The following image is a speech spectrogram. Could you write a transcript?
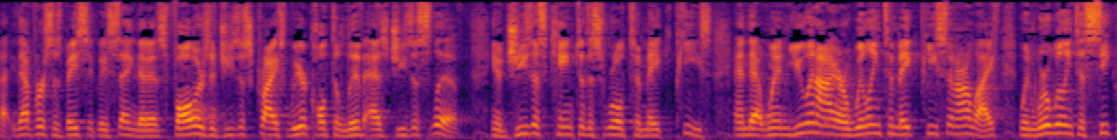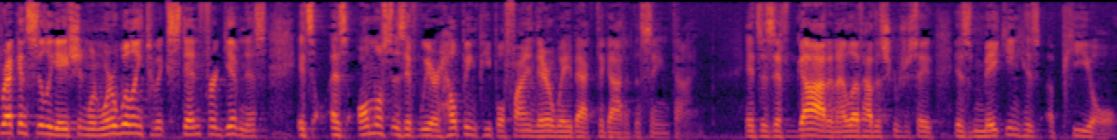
Uh, that verse is basically saying that as followers of Jesus Christ, we are called to live as Jesus lived. You know, Jesus came to this world to make peace, and that when you and I are willing to make peace in our life, when we're willing to seek reconciliation, when we're willing to extend forgiveness, it's as almost as if we are helping people find their way back to God at the same time. It's as if God, and I love how the scriptures say it, is making his appeal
